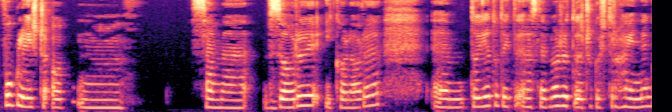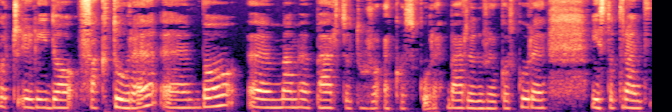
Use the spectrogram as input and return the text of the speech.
w ogóle jeszcze o mm, same wzory i kolory, to ja tutaj teraz nawiążę do czegoś trochę innego, czyli do faktury, bo mamy bardzo dużo ekoskóry. Bardzo dużo ekoskóry. Jest to trend,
